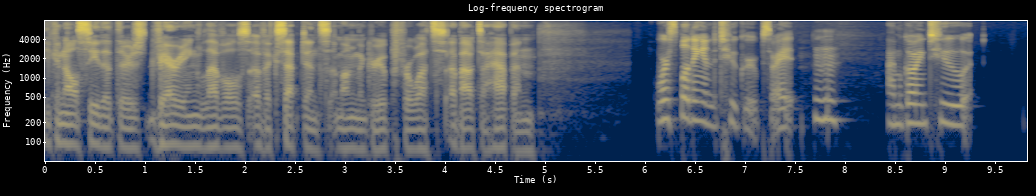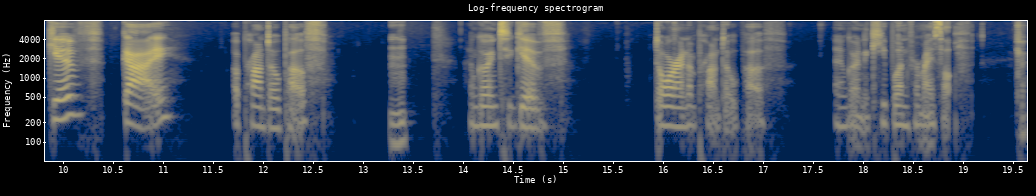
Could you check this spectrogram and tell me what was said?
You can all see that there's varying levels of acceptance among the group for what's about to happen. We're splitting into two groups, right? Mhm. I'm going to give Guy a pronto puff. Mhm. I'm going to give Doran a pronto puff. I'm going to keep one for myself. 'Kay.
